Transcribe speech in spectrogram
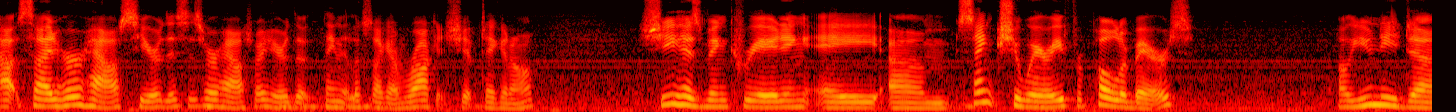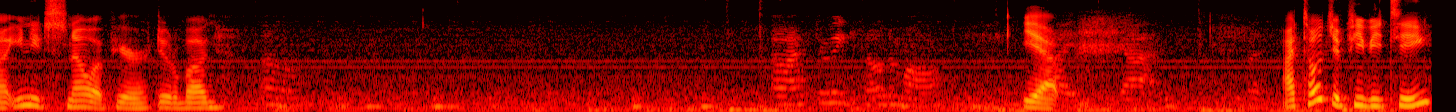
outside her house here. This is her house right here. The thing that looks like a rocket ship taking off. She has been creating a um, sanctuary for polar bears. Oh, you need uh, you need snow up here, Doodlebug. Oh. Oh, after we killed them all. Yeah. I told you PVT.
